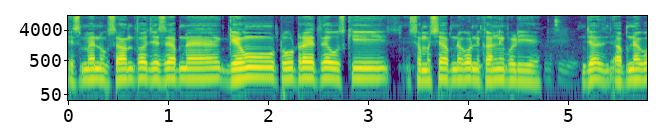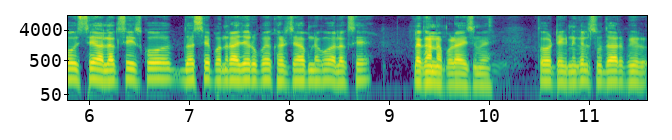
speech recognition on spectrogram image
इसमें नुकसान तो जैसे अपने गेहूँ टूट रहे थे उसकी समस्या अपने को निकालनी पड़ी है। जब अपने को इससे अलग से इसको दस से पंद्रह हज़ार रुपये खर्चा अपने को अलग से लगाना पड़ा इसमें। तो टेक्निकल सुधार फिर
